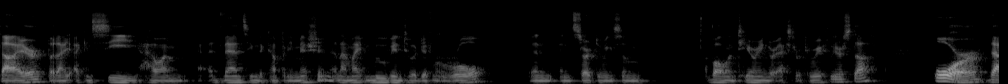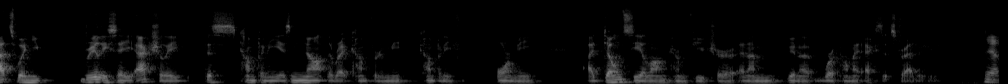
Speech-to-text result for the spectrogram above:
dire, but I, I, can see how I'm advancing the company mission, and I might move into a different role and and start doing some volunteering or extracurricular stuff. Or that's when you really say, actually, this company is not the right comfort me, company for me. I don't see a long term future, and I'm gonna work on my exit strategy. Yeah.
